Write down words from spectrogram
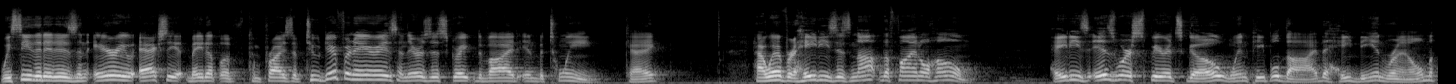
We see that it is an area actually made up of comprised of two different areas, and there is this great divide in between. Okay. However, Hades is not the final home. Hades is where spirits go when people die, the Hadean realm.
